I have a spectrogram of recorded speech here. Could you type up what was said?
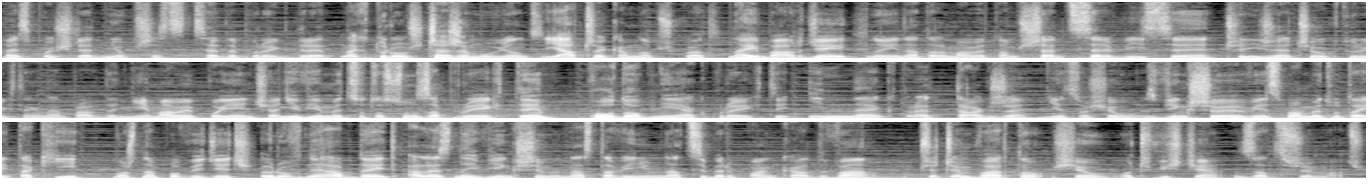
bezpośrednio przez CD Projekt Red, na którą szczerze mówiąc ja czekam na przykład najbardziej. No i nadal mamy tam shared serwisy, czyli rzeczy, o których tak naprawdę nie mamy pojęcia, nie wiemy co to są za projekty, podobnie jak projekty inne, które także nieco się zwiększyły, więc mamy tutaj taki, można powiedzieć, równy update, ale z największym nastawieniem na Cyberpunka 2, przy czym warto się oczywiście zatrzymać.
